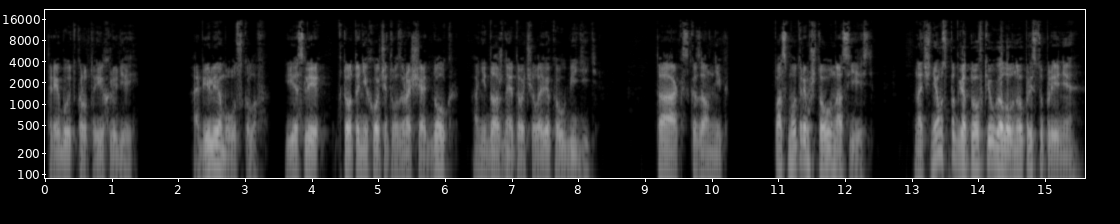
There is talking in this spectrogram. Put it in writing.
Требует крутых людей. Обилие мускулов. Если кто-то не хочет возвращать долг, они должны этого человека убедить. Так, сказал Ник. Посмотрим, что у нас есть. Начнем с подготовки уголовного преступления.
